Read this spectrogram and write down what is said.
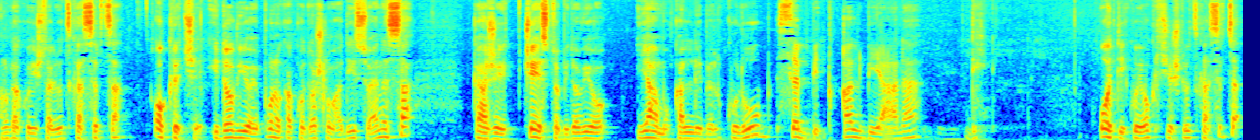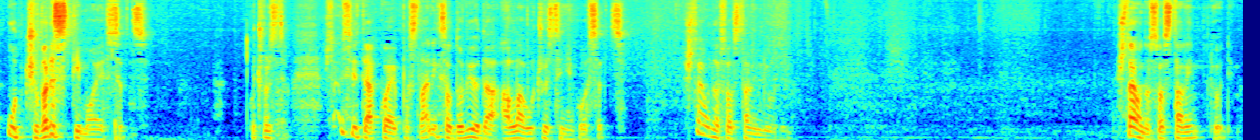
onoga koji išta ljudska srca okreće i dovio je puno kako došlo u hadisu Enesa, kaže često bi dovio ja mu kalibel kulub sebit kalbi ala din. o ti koji okrećeš ljudska srca, učvrsti moje srce. Učvrsti. Šta mislite ako je poslanik sad dobio da Allah učvrsti njegovo srce? Šta je onda sa ostalim ljudima? Šta je onda sa ostalim ljudima?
